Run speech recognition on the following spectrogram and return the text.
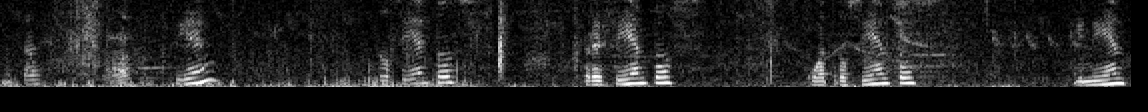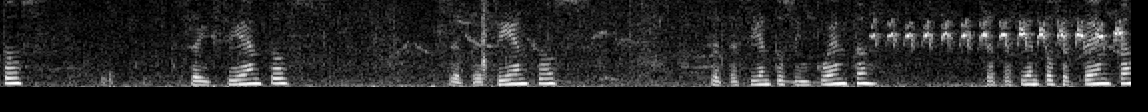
mensajes. Ajá. 100, 200, 300, 400, 500, 600, 700, 750, 770,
